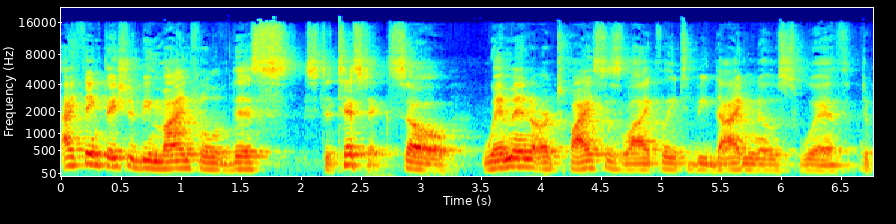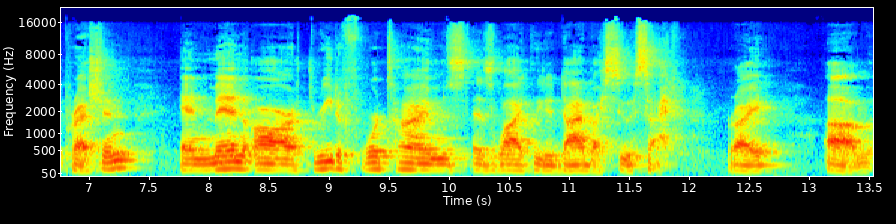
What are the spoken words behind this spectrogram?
i think they should be mindful of this statistic. So women are twice as likely to be diagnosed with depression and men are three to four times as likely to die by suicide, right? Um,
